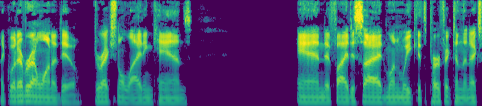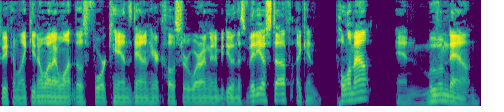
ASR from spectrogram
like whatever I want to do, directional lighting cans. And if I decide one week it's perfect and the next week I'm like, you know what, I want those four cans down here closer to where I'm going to be doing this video stuff, I can pull them out and move them down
